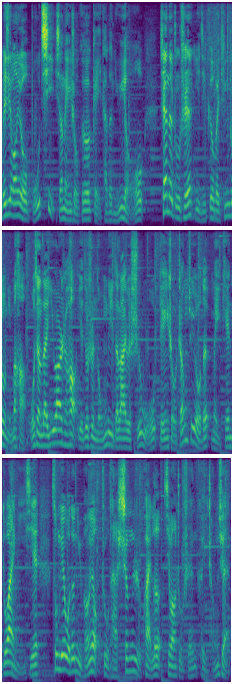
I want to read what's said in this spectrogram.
微信网友不弃想点一首歌给他的女友。亲爱的主持人以及各位听众，你们好，我想在一月二十号，也就是农历的腊月十五，点一首张学友的《每天多爱你一些》，送给我的女朋友，祝她生日快乐。希望主持人可以成全。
